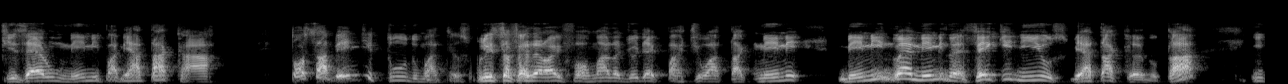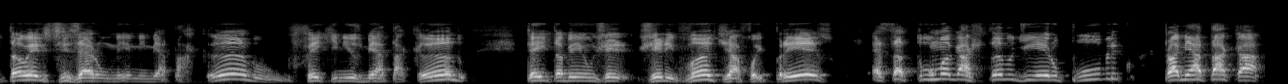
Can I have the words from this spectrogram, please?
fizeram um meme para me atacar. Tô sabendo de tudo, Matheus. Polícia Federal informada de onde é que partiu o ataque. Meme, meme não é meme, não é fake news me atacando, tá? Então eles fizeram um meme me atacando, fake news me atacando. Tem também um Gerivan que já foi preso. Essa turma gastando dinheiro público para me atacar.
